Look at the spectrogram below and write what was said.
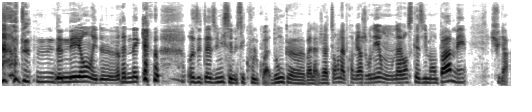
de, néant et de redneck aux États-Unis, c'est cool quoi. Donc euh, voilà, j'attends la première journée, on n'avance quasiment pas, mais je suis là.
